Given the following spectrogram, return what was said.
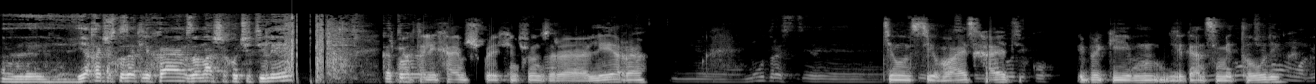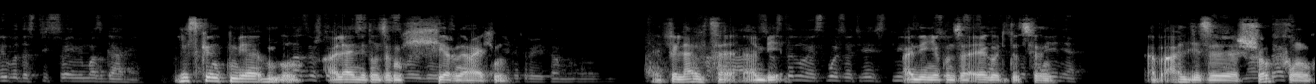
Э, Я хочу сказать Лихаем за наших учителей, Ich möchte Lichaim sprechen für unsere Lehrer, мудрость, э, die uns die Weisheit übergeben, die ganze Methodik. чего мы могли бы достичь своими мозгами. Das könnten wir allein mit unserem Hirn erreichen. Vielleicht äh, ein wenig unser Ego reduzieren. Aber all diese Schöpfung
